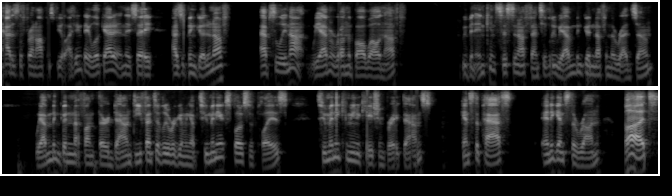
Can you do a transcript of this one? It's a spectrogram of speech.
how does the front office feel? I think they look at it and they say, has it been good enough? Absolutely not. We haven't run the ball well enough. We've been inconsistent offensively. We haven't been good enough in the red zone. We haven't been good enough on third down. Defensively, we're giving up too many explosive plays, too many communication breakdowns against the pass and against the run. But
